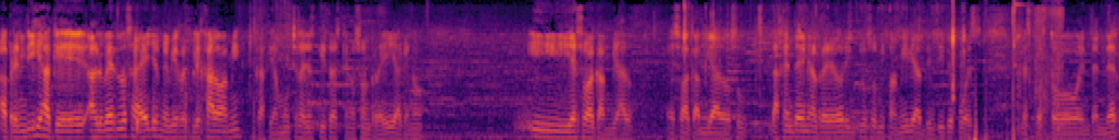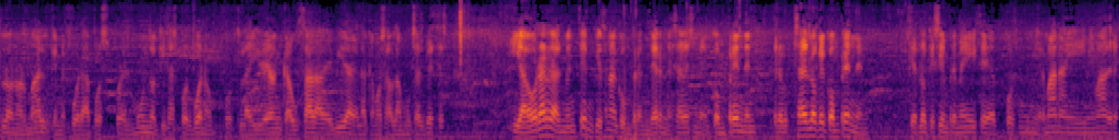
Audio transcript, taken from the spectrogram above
aprendí a que al verlos a ellos me vi reflejado a mí, que hacía muchos años quizás que no sonreía, que no... Y eso ha cambiado, eso ha cambiado. La gente de mi alrededor, incluso mi familia al principio, pues les costó entender lo normal, que me fuera pues, por el mundo, quizás por, bueno, por la idea encauzada de vida de la que hemos hablado muchas veces. Y ahora realmente empiezan a comprenderme, ¿sabes? Comprenden, pero ¿sabes lo que comprenden? Que es lo que siempre me dice pues mi hermana y mi madre,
